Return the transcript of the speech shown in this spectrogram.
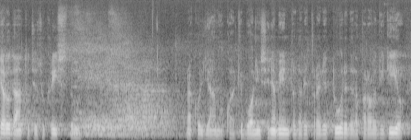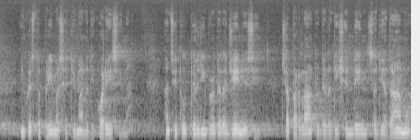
Sia lodato Gesù Cristo. Raccogliamo qualche buon insegnamento dalle tre letture della parola di Dio in questa prima settimana di Quaresima. Anzitutto il libro della Genesi ci ha parlato della discendenza di Adamo,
